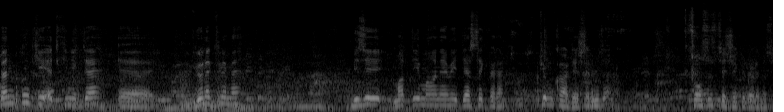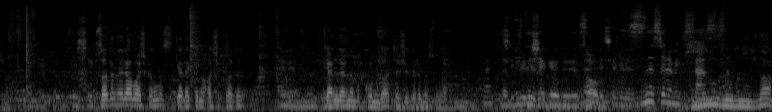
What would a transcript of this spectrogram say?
ben bugünkü etkinlikte e, yönetimime bizi maddi manevi destek veren tüm kardeşlerimize sonsuz teşekkürlerimi sunuyorum. Teşekkür Zaten Ela Başkanımız gerekeni açıkladı. Evet. Kendilerine bu konuda teşekkürümü sunarım. Ben Tabii teşekkür biz ederim. teşekkür ederiz. Sağ olun. Teşekkür ederim. Siz ne söylemek Sizin istersiniz? huzurunuzda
